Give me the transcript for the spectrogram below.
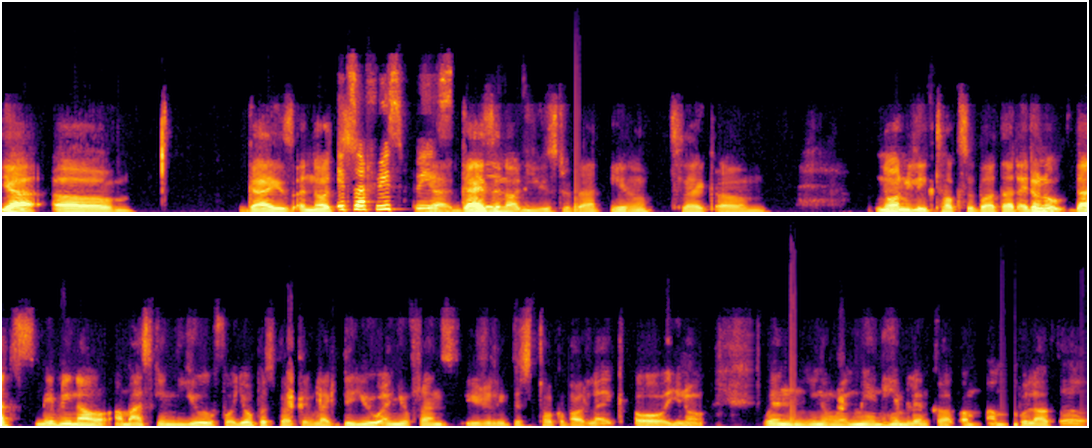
Yeah um guys are not It's a free space. yeah guys are not used to that you know? It's like um no one really talks about that. I don't know that's maybe now i'm asking you for your perspective like do you and your friends usually just talk about like oh you know when you know when me and him link up i'm, I'm pull out the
